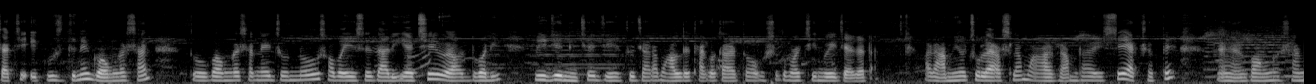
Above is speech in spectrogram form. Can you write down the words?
যাচ্ছি একুশ দিনে গঙ্গা স্নান। তো গঙ্গা স্নানের জন্য সবাই এসে দাঁড়িয়ে আছে রথবাড়ি ব্রিজের নিচে। যেহেতু যারা মালদে থাকো, তারা তো অবশ্যই তোমরা চিনবে এই জায়গাটা। আর আমিও চলে আসলাম আর আমরা এসে একসাথে গঙ্গা স্নান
